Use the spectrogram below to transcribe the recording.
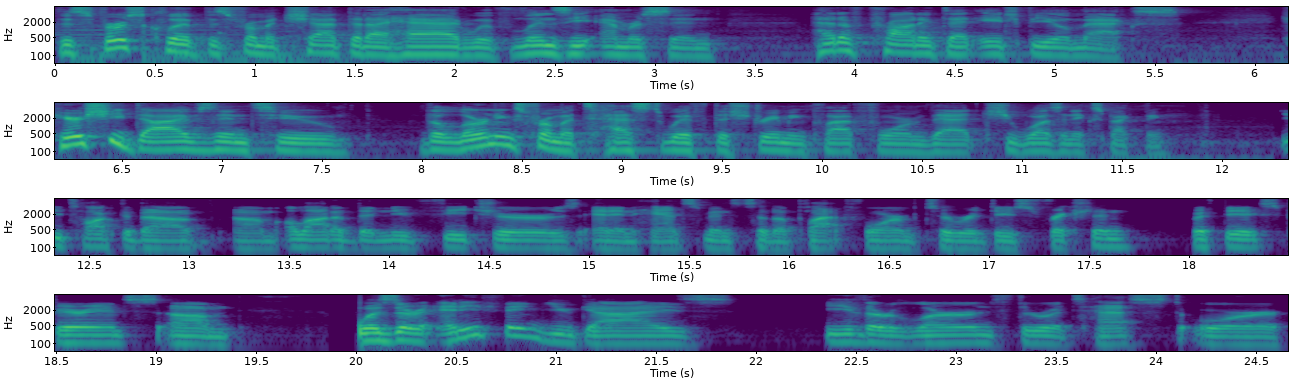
This first clip is from a chat that I had with Lindsay Emerson head of product at HBO Max. Here she dives into the learnings from a test with the streaming platform that she wasn't expecting. You talked about um, a lot of the new features and enhancements to the platform to reduce friction with the experience. Um, was there anything you guys either learned through a test or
